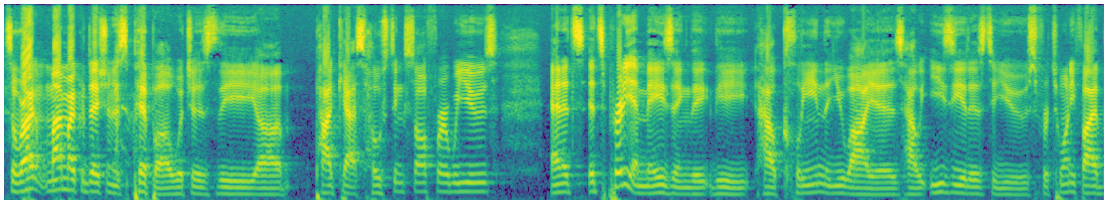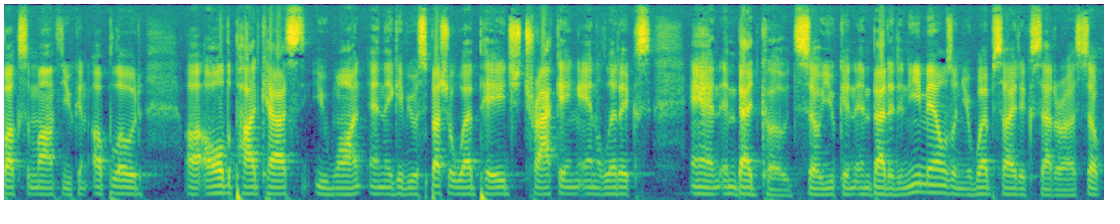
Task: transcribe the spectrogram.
so my my recommendation is Pippa, which is the uh, podcast hosting software we use. And it's it's pretty amazing the, the how clean the UI is, how easy it is to use. For 25 bucks a month, you can upload uh, all the podcasts you want, and they give you a special web page tracking analytics and embed codes, so you can embed it in emails on your website, etc. So,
